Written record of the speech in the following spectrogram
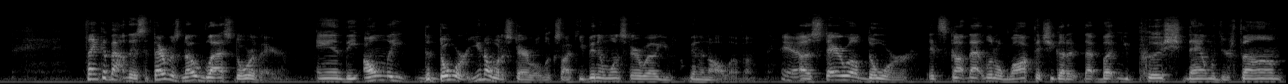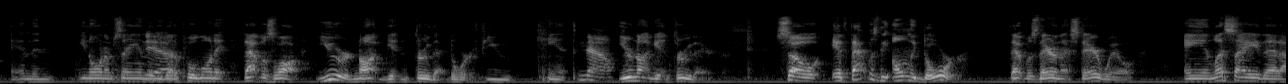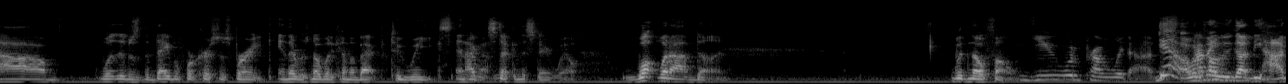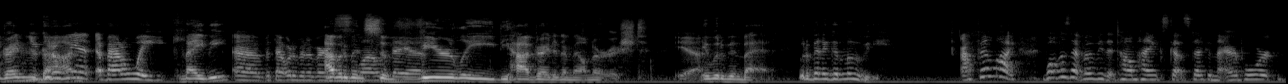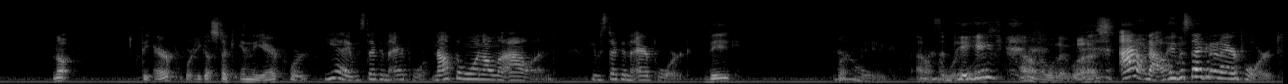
Think about this. If there was no glass door there, and the only the door, you know what a stairwell looks like. You've been in one stairwell. You've been in all of them. yeah. A stairwell door. It's got that little lock that you got to, that button you push down with your thumb, and then You know what I'm saying? Then you got to pull on it. That was locked. You're not getting through that door if you can't. No. You're not getting through there. So if that was the only door that was there in that stairwell, and let's say that I was it was the day before Christmas break and there was nobody coming back for two weeks and I got stuck in the stairwell, what would I have done? With no phone. You would have probably died. Yeah, I would have mean, probably got dehydrated and died. You or could have died. went about a week, Maybe. uh, but that would have been a very I would have been slow death. severely dehydrated and malnourished. Yeah. It would have been bad. It would have been a good movie. I feel like what was that movie that Tom Hanks got stuck in the airport? No, the airport. He got stuck in the airport. Yeah, he was stuck in the airport, not the one on the island. He was stuck in the airport. Big. No. Wasn't big. I don't Was know it what it big? was. I don't know what it was. I don't know. He was stuck in an airport.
